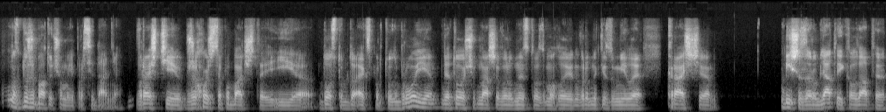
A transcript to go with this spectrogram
у нас дуже багато чому є просідання. Врешті вже хочеться побачити і доступ до експорту зброї для того, щоб наше виробництво змогли виробники зуміли краще. Більше заробляти і кладати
